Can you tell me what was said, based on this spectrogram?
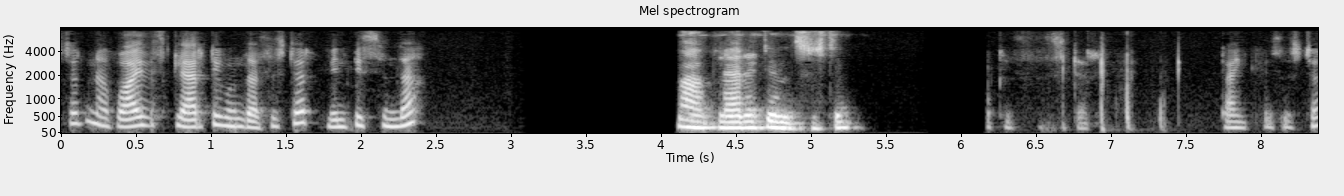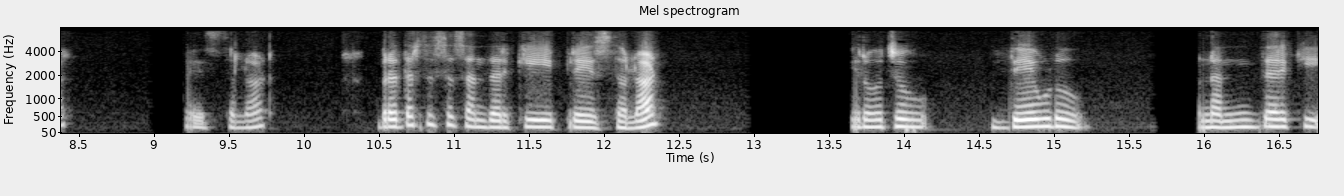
sister నా వాయిస్ క్లారిటీ ఉందా సిస్టర్? వినిపిస్తుందా? క్లారిటీ ఉంది sister. Okay sister. Thank you sister. Praise Lord brother sisters అందరికీ ప్రేజ్ లాడ్ ఈరోజు దేవుడు మనందరికీ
